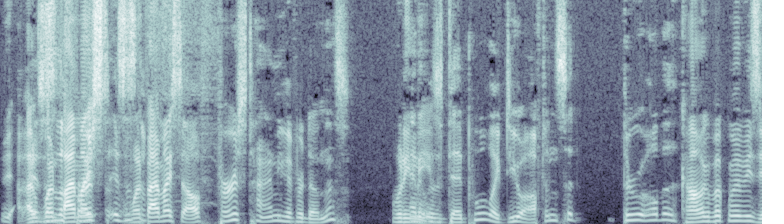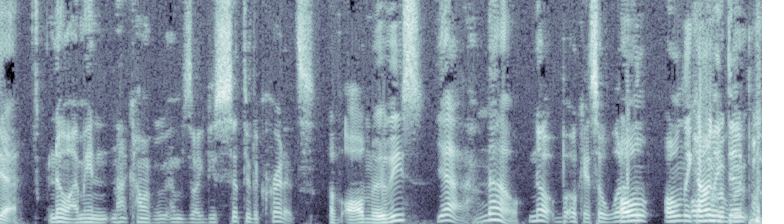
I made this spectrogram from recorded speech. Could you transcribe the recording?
yeah. I Is this went the by first- my is this went the by myself. First time you've ever done this? What do you and mean? it was Deadpool. Like, do you often sit through all the? Comic book movies, yeah. No, I mean not comic book. I'm just like, do you sit through the credits? Of all movies? Yeah. No. No, but okay. So what? O- only comic Only book mo-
